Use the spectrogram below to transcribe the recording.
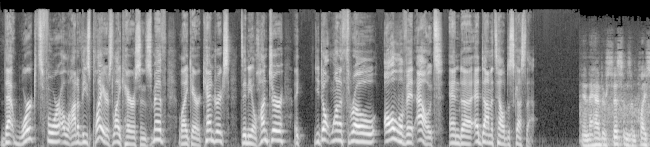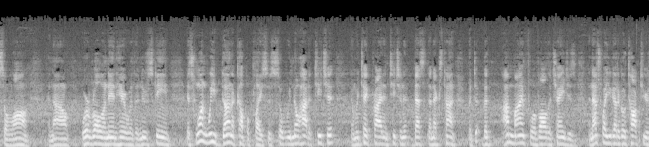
that worked for a lot of these players, like Harrison Smith, like Eric Kendricks, Danielle Hunter. Like, you don't want to throw all of it out. And uh, Ed Donatell discussed that. And they had their systems in place so long. And now we're rolling in here with a new scheme. It's one we've done a couple places, so we know how to teach it, and we take pride in teaching it best the next time. But but I'm mindful of all the changes, and that's why you got to go talk to your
